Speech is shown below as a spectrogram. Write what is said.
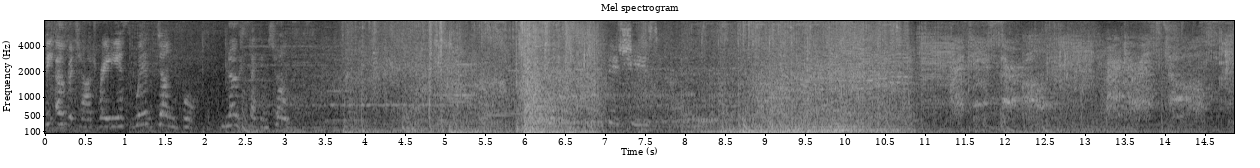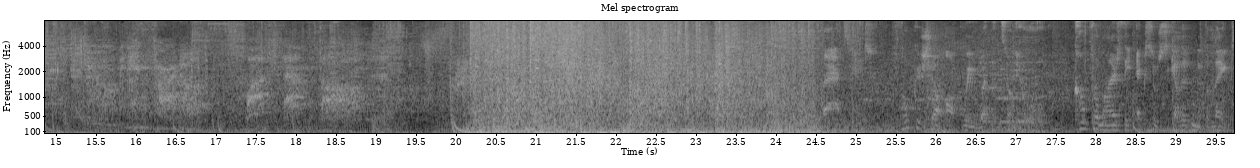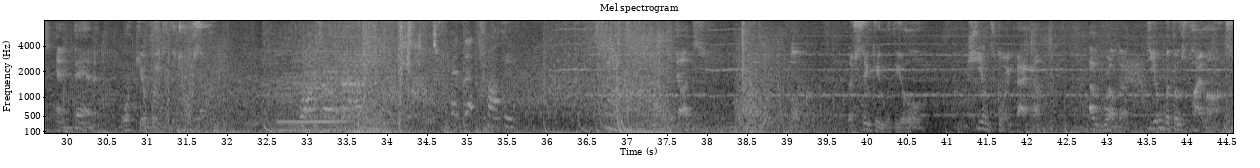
supercharge radius, we're done for. No second chances. There she is. That's it. Focus your Arcwing weapons on the orb. Compromise the exoskeleton of the legs, and then work your way to the torso. Heads up, Sparky. Duds? Look, they're sinking with the orb. Shield's going back up. Uh, Outworlder, uh, deal with those pylons.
